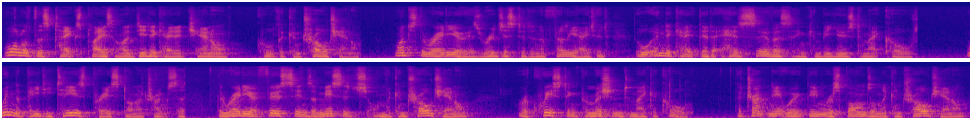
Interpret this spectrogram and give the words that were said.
All of this takes place on a dedicated channel called the control channel. Once the radio has registered and affiliated, it will indicate that it has service and can be used to make calls. When the PTT is pressed on a trunk system, the radio first sends a message on the control channel requesting permission to make a call. The trunk network then responds on the control channel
